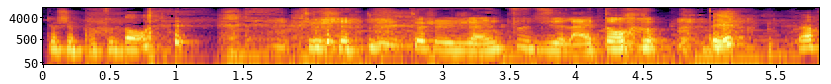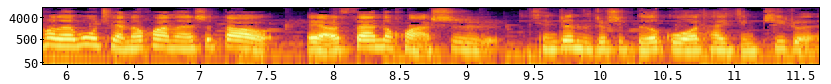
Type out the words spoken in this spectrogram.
就是不自动，就是就是人自己来动。对，然后呢，目前的话呢，是到 L 三的话，是前阵子就是德国它已经批准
